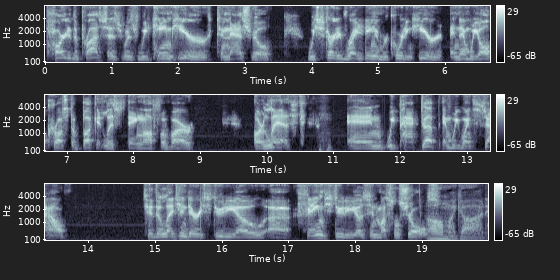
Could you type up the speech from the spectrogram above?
part of the process was we came here to Nashville. We started writing and recording here, and then we all crossed a bucket list thing off of our our list, and we packed up and we went south to the legendary studio, uh, Fame Studios in Muscle Shoals. Oh my God!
